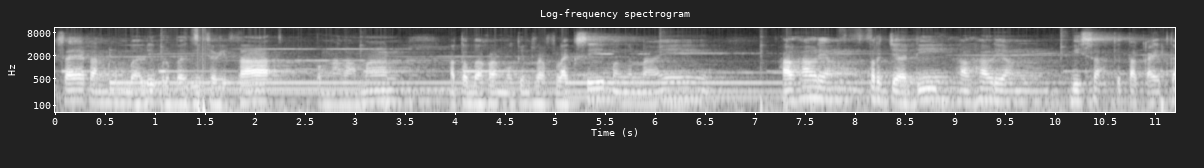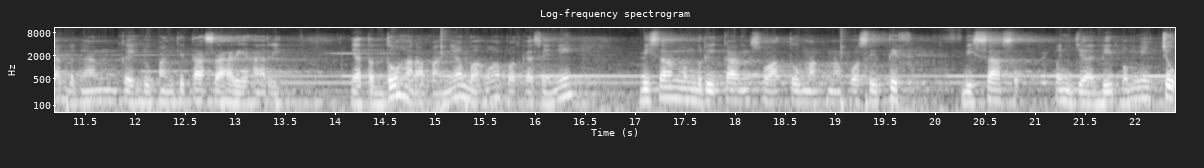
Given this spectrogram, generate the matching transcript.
saya akan kembali berbagi cerita, pengalaman, atau bahkan mungkin refleksi mengenai hal-hal yang terjadi, hal-hal yang bisa kita kaitkan dengan kehidupan kita sehari-hari. Ya tentu harapannya bahwa podcast ini bisa memberikan suatu makna positif, bisa menjadi pemicu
